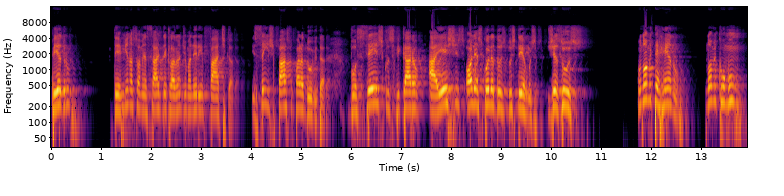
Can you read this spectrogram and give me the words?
Pedro termina sua mensagem declarando de maneira enfática e sem espaço para dúvida: Vocês crucificaram a estes, olha a escolha dos, dos termos, Jesus. O nome terreno, nome comum,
